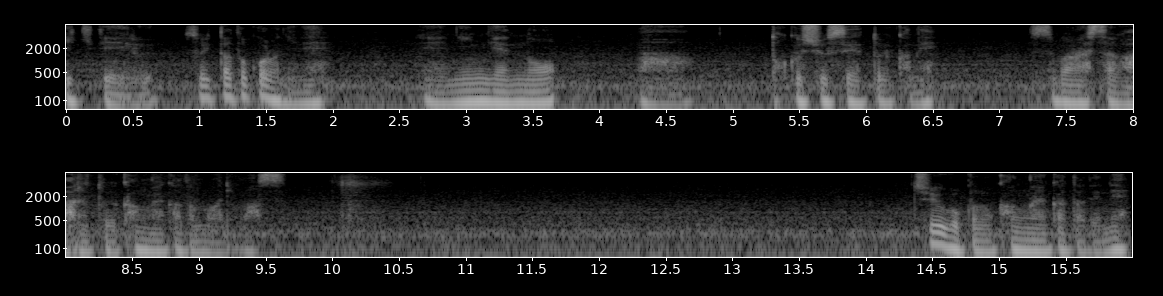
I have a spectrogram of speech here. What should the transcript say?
生きているそういったところにね、えー、人間のま特殊性というかね素晴らしさがあるという考え方もあります中国の考え方でね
